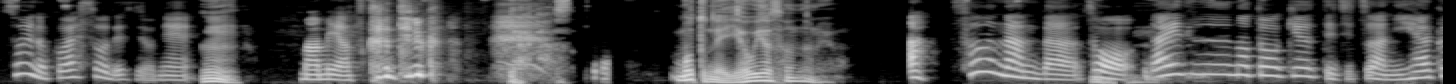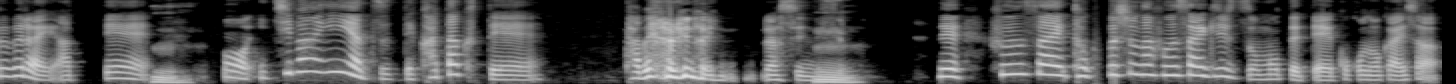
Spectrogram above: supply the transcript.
そういうの詳しそうですよね。うん。豆扱ってるから。いや、もっとね、八百屋さんなのよ。あ、そうなんだ。そうう。ん大豆の等級って実は200ぐらいあって、うん。もう一番いいやつって硬くて食べられないらしいんうですよ。ん。で、粉砕、特殊な粉砕技術を持ってて、ここの会社、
